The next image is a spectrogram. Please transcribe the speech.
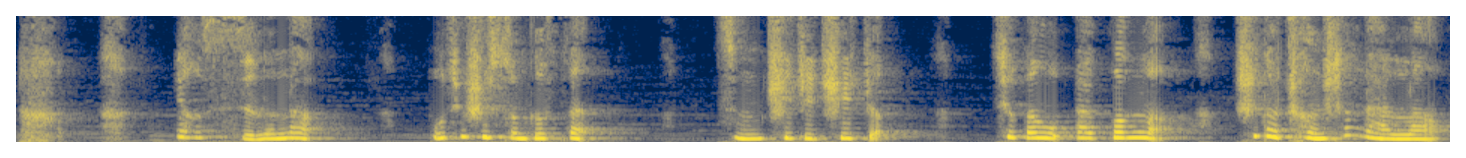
要死了啦！不就是送个饭，怎么吃着吃着就把我扒光了？吃到床上来了，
